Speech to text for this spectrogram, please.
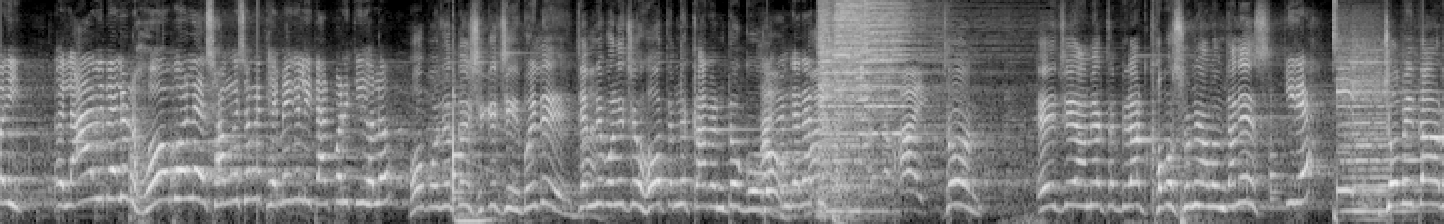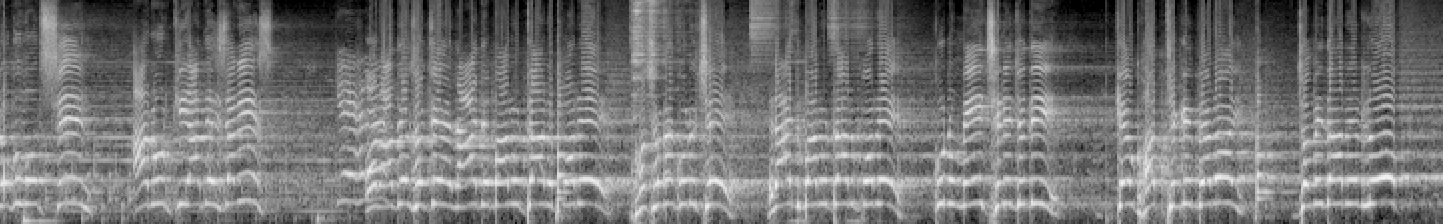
ওই লাল বেলুন হো বলে সঙ্গে সঙ্গে থেমে গেলি তারপরে কি হলো? হো পর্যন্ত শিখেছি বুঝলি? যেমনি বলেছে হো তেমনি কারেন্টও গো। ভাই শোন এই যে আমি একটা বিরাট খবর শুনে আলম জানিস? কি রে? জমিদার রঘুবর সিং আর ওর কি আদেশ জানিস? কে ওর আদেশ হচ্ছে রাত বারোটার পরে ঘোষণা করেছে রাত বারোটার পরে কোনো মেয়ে ছেলে যদি কেউ ঘর থেকে বেরোয় জমিদারের লোক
